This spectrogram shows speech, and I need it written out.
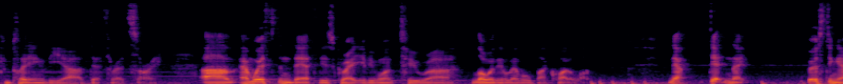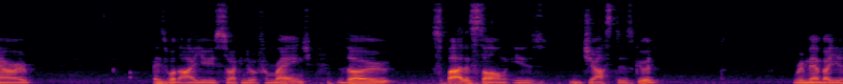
completing the uh, Death Threat, sorry. Um, and Than Death is great if you want to uh, lower the level by quite a lot. Now, Detonate. Bursting Arrow is what I use so I can do it from range, though Spider Song is just as good. Remember, you,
